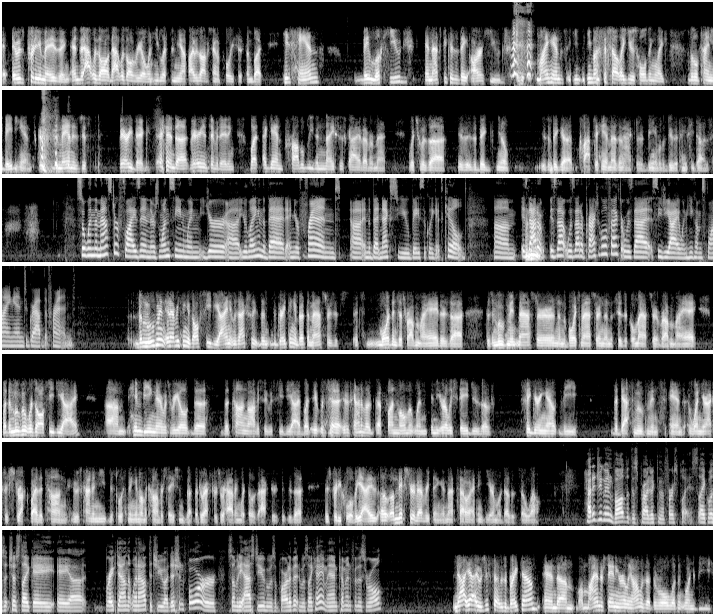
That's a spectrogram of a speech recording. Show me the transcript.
It, it was pretty amazing, and that was all that was all real. When he lifted me up, I was obviously on a pulley system, but his hands they look huge, and that's because they are huge. My hands, he, he must have felt like he was holding like little tiny baby hands because the man is just very big and uh, very intimidating. But again, probably the nicest guy I've ever met, which was uh is, is a big you know is a big uh, clap to him as an actor being able to do the things he does. So when the master flies in, there's one scene when you're uh, you're laying in the bed and your friend uh, in the bed next to you basically gets killed. Um, is that a is that was that a practical effect or was that CGI when he comes flying in to grab the friend? the movement and everything is all CGI, and it was actually the, the great thing about the masters. It's it's more than just Robin Maillet. There's a there's a movement master, and then the voice master, and then the physical master of Robin Maillet. But the movement was all CGI. Um, him being there was real. The the tongue obviously was CGI, but it was a, it was kind of a, a fun moment when in the early stages of figuring out the the death movements and when you're actually struck by the tongue. It was kind of neat just listening in on the conversations that the directors were having with those actors. It was a it was pretty cool. But yeah, a, a mixture of everything, and that's how I think Guillermo does it so well. How did you get involved with this project in the first place? Like, was it just like a a uh, breakdown that went out that you auditioned for, or somebody asked you who was a part of it, who was like, "Hey, man, come in for this role"? No, yeah, it was just it was a breakdown, and um, my understanding early on was that the role wasn't going to be,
